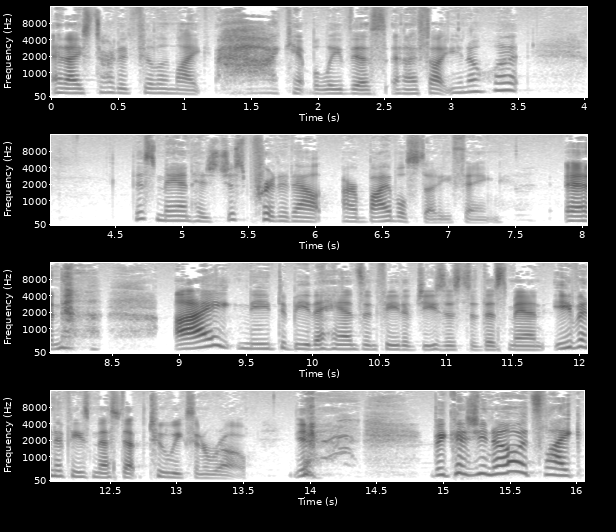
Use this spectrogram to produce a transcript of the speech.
and I started feeling like ah, I can't believe this. And I thought, you know what? This man has just printed out our Bible study thing, and. I need to be the hands and feet of Jesus to this man, even if he's messed up two weeks in a row. Because, you know, it's like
